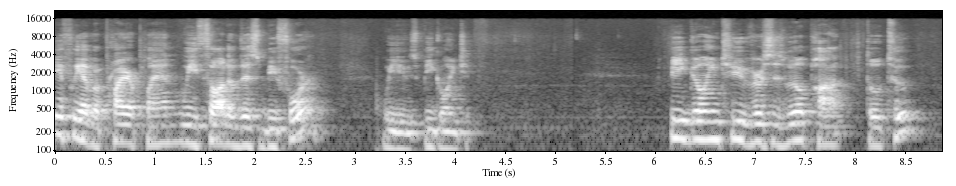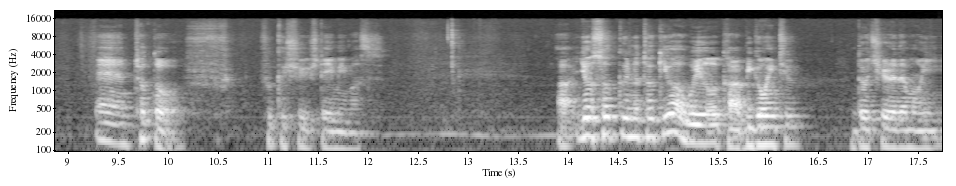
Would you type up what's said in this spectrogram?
If we have a prior plan, we thought of this before, we use be going to. Be going to versus will part 2 and ちょっと復習してみます。あ予測の時は will か be going to どちらでもいい。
